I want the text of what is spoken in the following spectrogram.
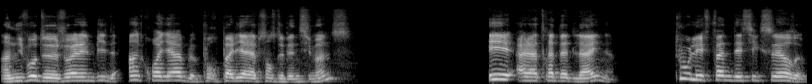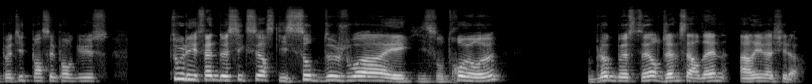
Un niveau de Joel Embiid incroyable pour pallier à l'absence de Ben Simmons. Et à la trade deadline, tous les fans des Sixers, petite pensée pour Gus, tous les fans de Sixers qui sautent de joie et qui sont trop heureux, blockbuster, James Harden arrive à Fila.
